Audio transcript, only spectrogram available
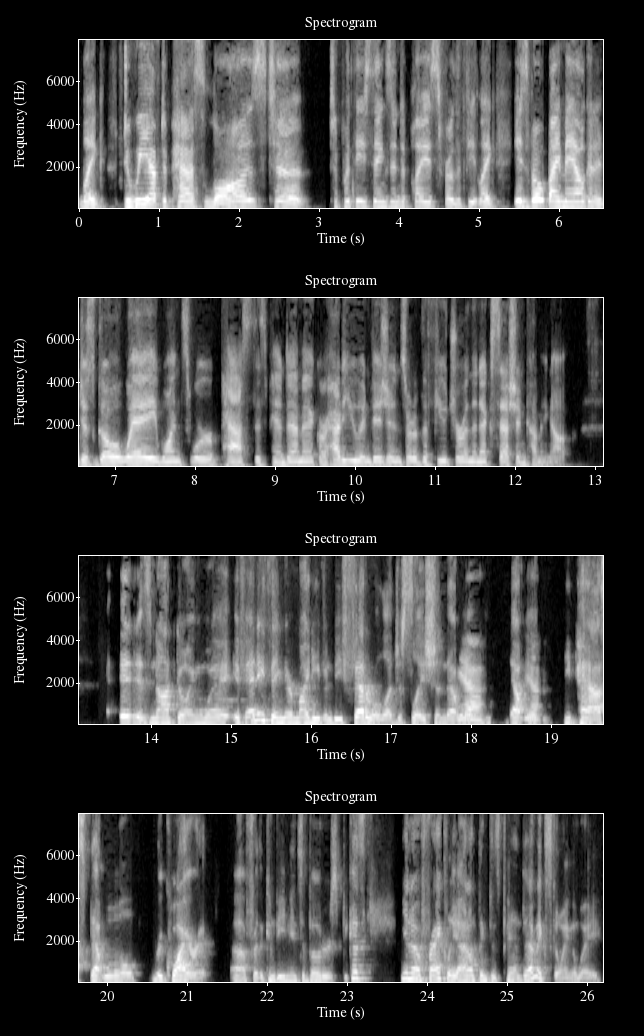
like do we have to pass laws to to put these things into place for the future? Like, is vote by mail going to just go away once we're past this pandemic, or how do you envision sort of the future and the next session coming up? It is not going away. If anything, there might even be federal legislation that Yeah. will that will Yeah. be passed that will require it uh, for the convenience of voters. Because, you know, frankly, I don't think this pandemic's going away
